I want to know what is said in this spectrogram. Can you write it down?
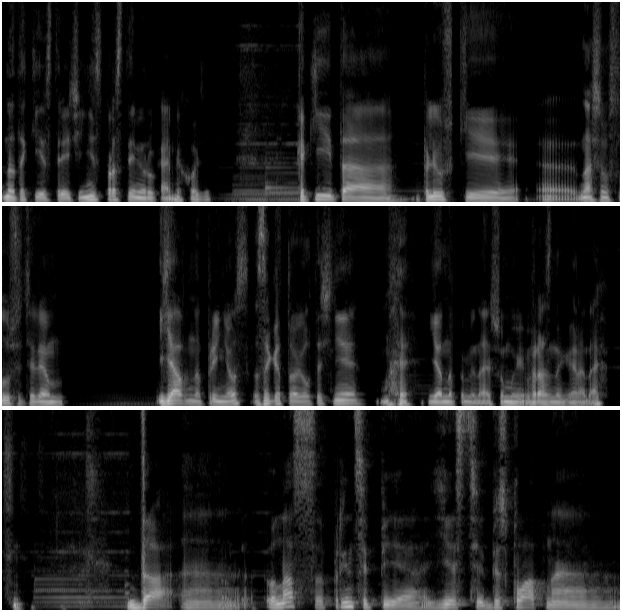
на такие встречи не с простыми руками ходит. Какие-то плюшки э, нашим слушателям явно принес, заготовил точнее. Я напоминаю, что мы в разных городах. Да, э, у нас, в принципе, есть бесплатная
